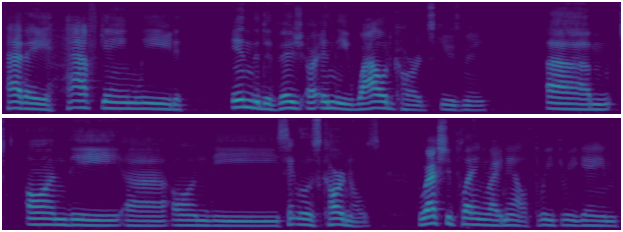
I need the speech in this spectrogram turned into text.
have a half game lead in the division or in the wild card, excuse me, um, on the uh, on the St. Louis Cardinals, who are actually playing right now, three three game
